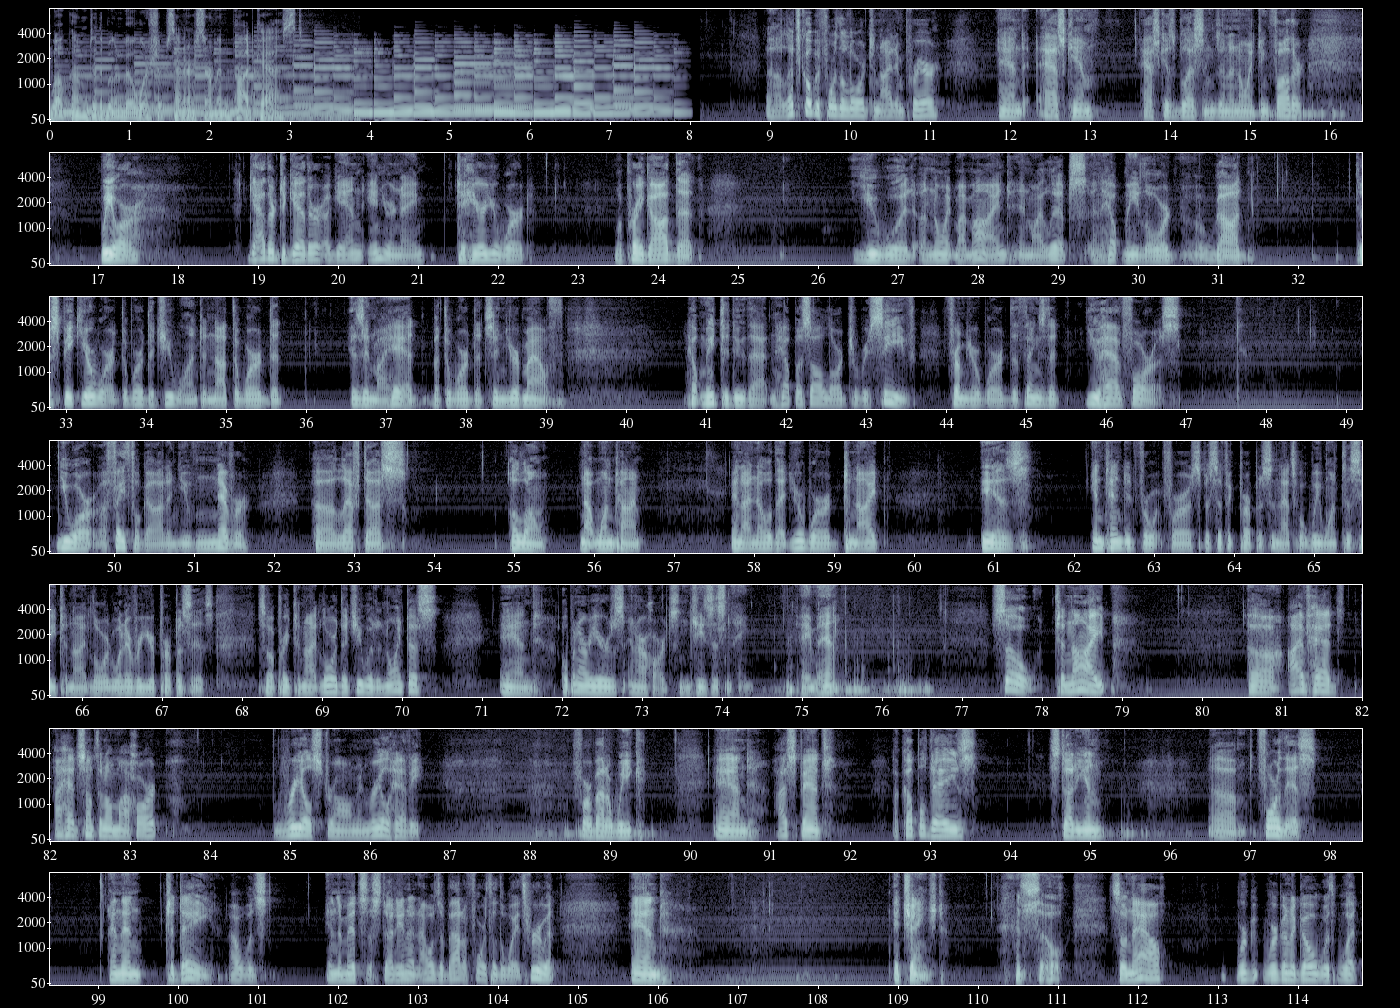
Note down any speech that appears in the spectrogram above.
Welcome to the Boonville Worship Center Sermon Podcast. Uh, let's go before the Lord tonight in prayer and ask Him, ask His blessings and anointing. Father, we are gathered together again in your name to hear your word. We pray, God, that you would anoint my mind and my lips and help me, Lord, oh God, to speak your word, the word that you want, and not the word that is in my head, but the word that's in your mouth. Help me to do that and help us all, Lord, to receive from your word the things that you have for us. You are a faithful God, and you've never uh, left us alone, not one time. And I know that your word tonight is intended for, for a specific purpose, and that's what we want to see tonight, Lord, whatever your purpose is. So I pray tonight, Lord, that you would anoint us and open our ears and our hearts in Jesus' name. Amen. So tonight, uh, I've had I had something on my heart, real strong and real heavy, for about a week, and I spent a couple days studying uh, for this, and then today I was in the midst of studying it, and I was about a fourth of the way through it, and it changed. so, so now we're we're going to go with what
